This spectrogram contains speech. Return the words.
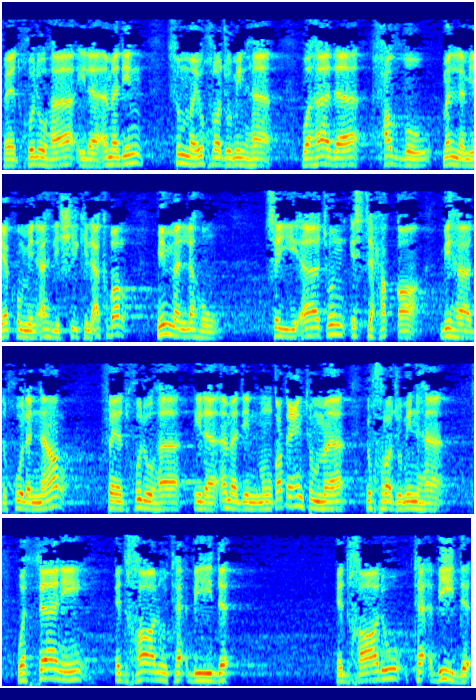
فيدخلها إلى أمد. ثم يخرج منها. وهذا حظ من لم يكن من أهل الشرك الأكبر ممن له سيئات استحق بها دخول النار فيدخلها إلى أمد منقطع ثم يخرج منها. والثاني إدخال تأبيد. إدخال تأبيد.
